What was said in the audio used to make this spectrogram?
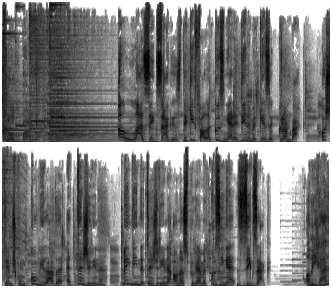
Kronbach. Olá, zigzagas! Daqui fala a cozinheira dinamarquesa Kronbach. Hoje temos como convidada a Tangerina. Bem-vinda, Tangerina, ao nosso programa de cozinha Zigzag. Obrigada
